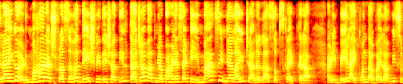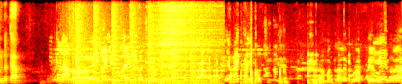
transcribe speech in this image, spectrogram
रायगड महाराष्ट्रासह देश विदेशातील ताज्या बातम्या पाहण्यासाठी मॅक्स इंडिया लाईव्ह चॅनलला सबस्क्राईब करा आणि बेल आयकॉन दाबायला विसरू नका. बोला गृह मंत्रालय पूरा फेल हो चुका है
